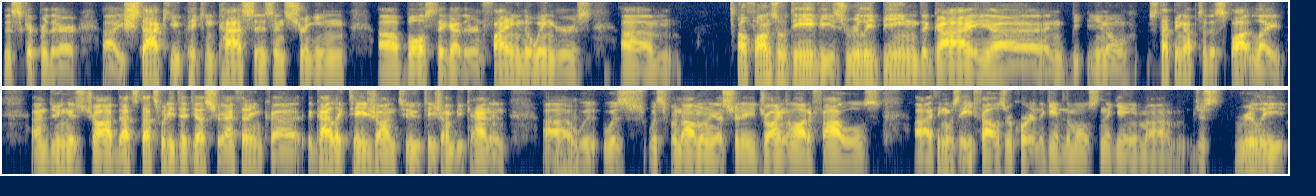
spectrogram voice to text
The skipper there, uh, Eustaquio picking passes and stringing uh, balls together and finding the wingers. Um, Alphonso Davies really being the guy uh, and you know stepping up to the spotlight and doing his job. That's that's what he did yesterday. I think uh, a guy like Tajon too, Tajon Buchanan, uh, mm-hmm. was was phenomenal yesterday, drawing a lot of fouls. Uh, I think it was eight fouls recorded in the game, the most in the game. Um, just really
